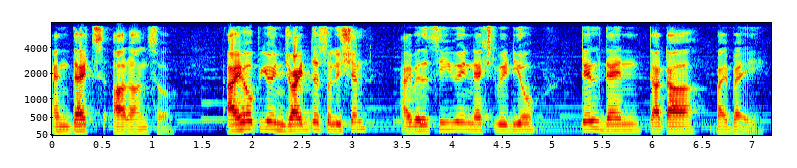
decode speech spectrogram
and that's our answer. I hope you enjoyed the solution. I will see you in next video. Till then, tata, bye bye.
